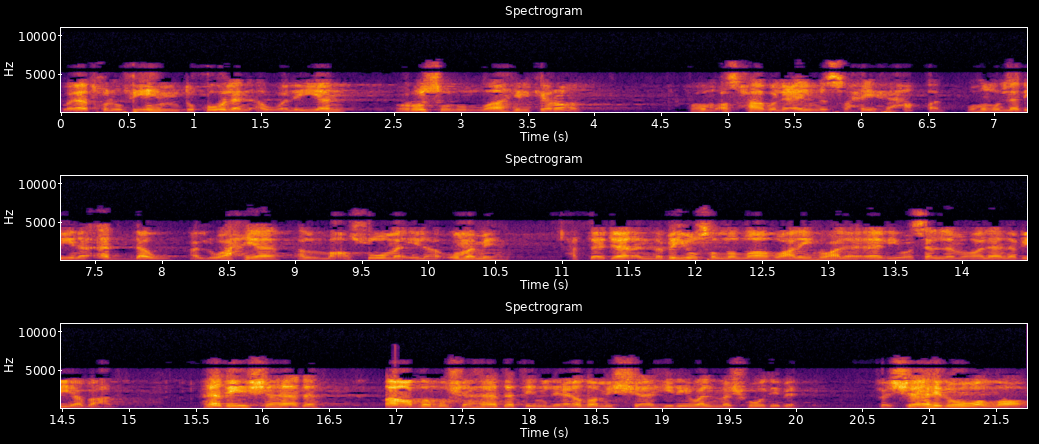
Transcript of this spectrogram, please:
ويدخل فيهم دخولا أوليا رسل الله الكرام. فهم أصحاب العلم الصحيح حقا وهم الذين أدوا الوحي المعصوم إلى أممهم. حتى جاء النبي صلى الله عليه وعلى آله وسلم ولا نبي بعد. هذه الشهادة أعظم شهادة لعظم الشاهد والمشهود به. فالشاهد هو الله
